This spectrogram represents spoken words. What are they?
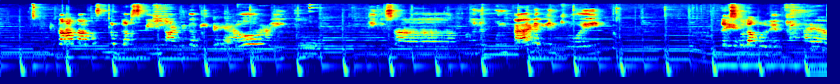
Nakatapos din ng Black Spinning Army Cavite. Kaya Hello, nga. thank you. Thank you sa mga nagpunta, nag-enjoy. Flex ko lang ulit. Kaya.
